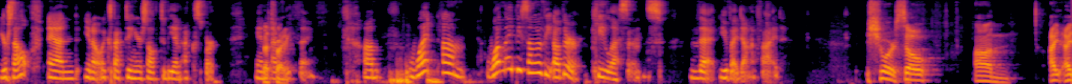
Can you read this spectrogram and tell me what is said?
yourself and you know expecting yourself to be an expert in That's everything. Right. um, what um, what might be some of the other key lessons that you've identified? Sure. So um, I, I,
